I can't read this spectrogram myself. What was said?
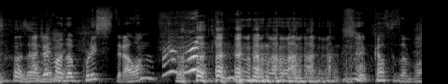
så- så- Jeg ser for meg at hun plystrer sånn. Kaster seg på.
